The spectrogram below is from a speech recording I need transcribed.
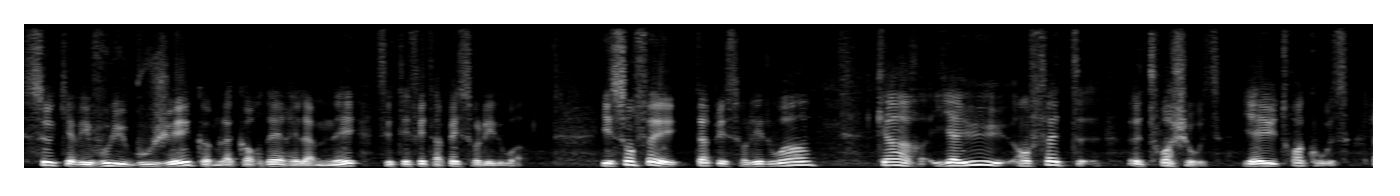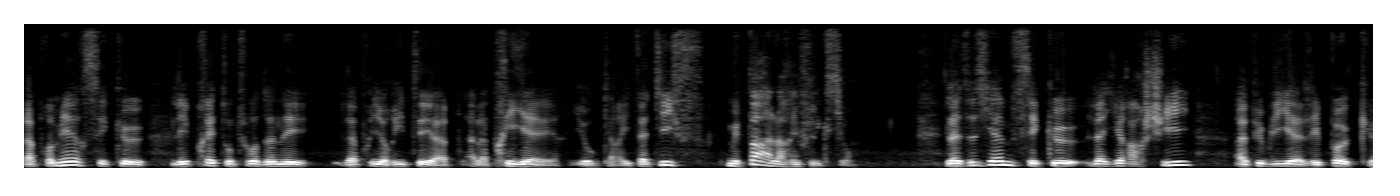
Ceux qui avaient voulu bouger, comme l'accordaire et l'amener, s'étaient fait taper sur les doigts. Ils sont fait taper sur les doigts car il y a eu en fait trois choses. Il y a eu trois causes. La première, c'est que les prêtres ont toujours donné la priorité à, à la prière et au caritatif, mais pas à la réflexion. La deuxième, c'est que la hiérarchie a publié à l'époque,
